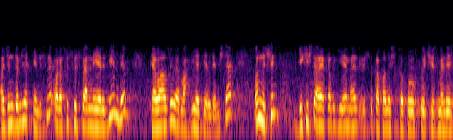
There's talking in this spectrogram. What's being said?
Acındıracak kendisini. Orası süslenme yeri değildir tevazu ve mahviyet yeri demişler. Onun için dikişli ayakkabı giyemez, üstü kapalı topuklu, çizmeli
